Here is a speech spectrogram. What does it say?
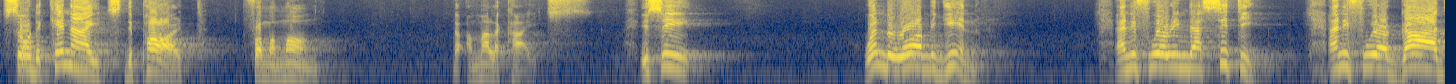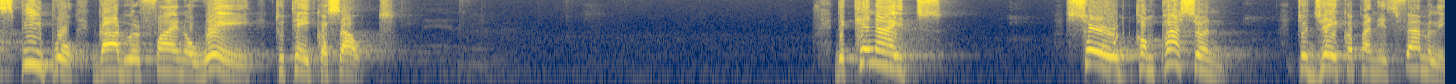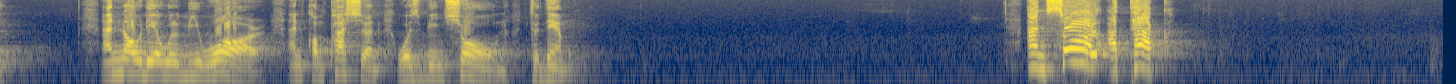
So the Kenites depart from among the Amalekites. You see, when the war begin, and if we're in that city, and if we are God's people, God will find a way to take us out. The Kenites showed compassion to Jacob and his family. And now there will be war, and compassion was being shown to them. And Saul attacked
